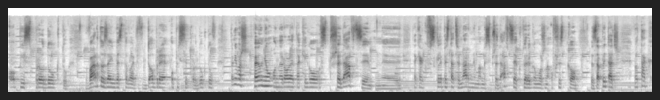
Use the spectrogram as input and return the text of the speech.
opis produktu. Warto zainwestować w dobre opisy produktów, ponieważ pełnią one rolę takiego sprzedawcy. Yy, tak jak w sklepie stacjonarnym mamy sprzedawcę, którego można o wszystko zapytać, no tak tak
